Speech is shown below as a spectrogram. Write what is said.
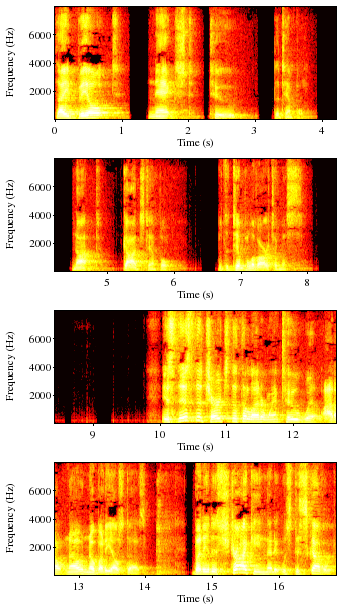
They built next to the temple, not God's temple, but the temple of Artemis. Is this the church that the letter went to? Well, I don't know. Nobody else does. But it is striking that it was discovered.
